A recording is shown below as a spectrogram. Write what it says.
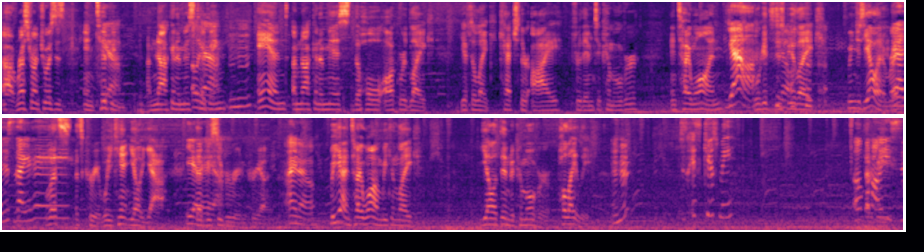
Uh, restaurant choices and tipping. Yeah. I'm not gonna miss Oh yeah. tipping. Mm-hmm. And I'm not gonna miss the whole awkward like you have to like catch their eye for them to come over. In Taiwan, Yeah. we'll get to just be like we can just yell at them, right? Yeah, just like hey. well, that's that's Korea. Well, you can't yell yeah. yeah, That'd be yeah, super rude in Korea. I know. But yeah, in Taiwan we can like yell at them to come over politely. Mm-hmm. Just excuse me. Oh, That'd 不好 be- 意思。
